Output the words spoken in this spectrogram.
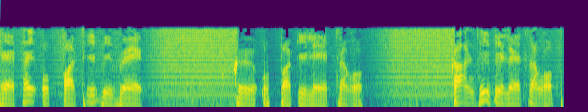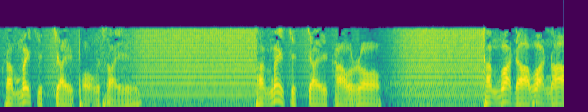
เหตุให้อุปาทิวิเวก คืออุปกิเลสสงบ การที่กิเลสสงบทำให้จิตใจผ่องใสทำให้จิตใจขาวรอบคำว่าดาว่าน้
